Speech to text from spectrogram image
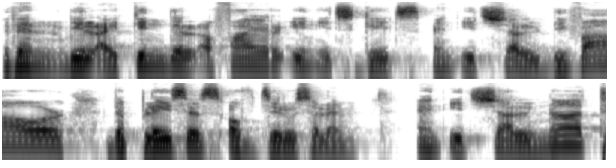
Then will I kindle a fire in its gates, and it shall devour the places of Jerusalem, and it shall not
